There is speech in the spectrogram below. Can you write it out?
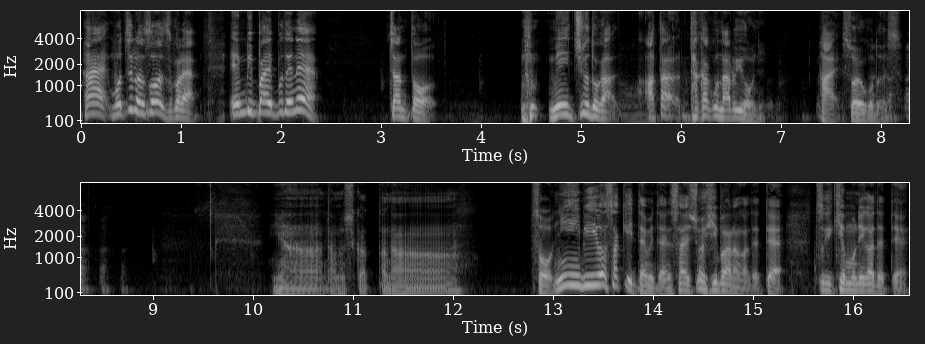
はいもちろんそうです。これ塩ビパイプでねちゃんと 命中度があた高くなるように。はいそういうことです。いや楽しかったなそう 2B はさっき言ったみたいに最初火花が出て次煙が出て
